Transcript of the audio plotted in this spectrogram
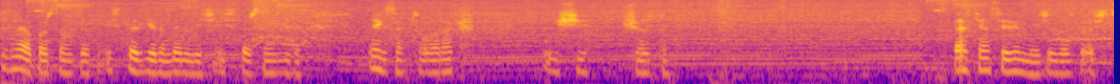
Siz ne yaparsanız yapın. İster gelin benim için isterseniz gidin. Exempt olarak bu işi çözdüm. Erken sevinmeyeceğiz arkadaşlar.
